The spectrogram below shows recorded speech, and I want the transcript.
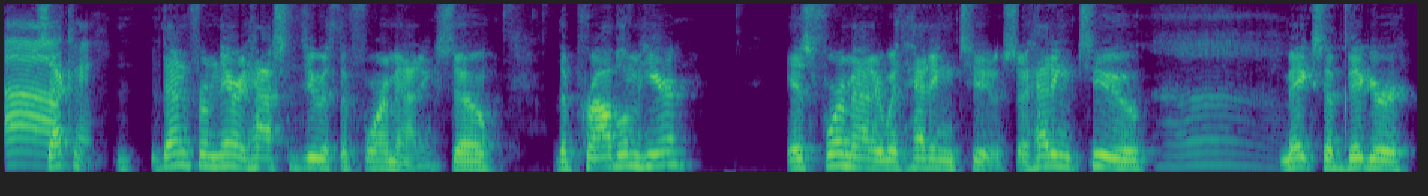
Ah, Second, okay. then from there, it has to do with the formatting. So the problem here is formatted with heading two. So heading two makes a bigger,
